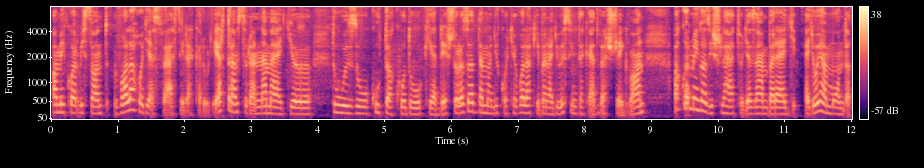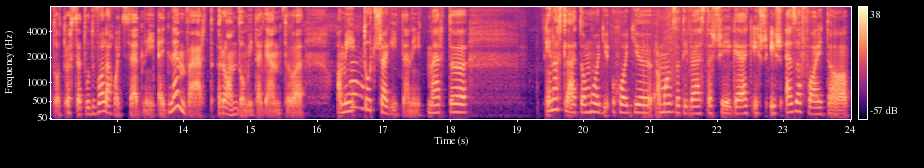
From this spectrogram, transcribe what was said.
Amikor viszont valahogy ez felszíre kerül, értelemszerűen nem egy túlzó, kutakodó kérdéssorozat, de mondjuk, hogyha valakiben egy őszinte kedvesség van, akkor még az is lehet, hogy az ember egy, egy olyan mondatot össze tud valahogy szedni egy nem várt random idegentől, ami tud segíteni, mert én azt látom, hogy, hogy a magzati veszteségek és, és ez a fajta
